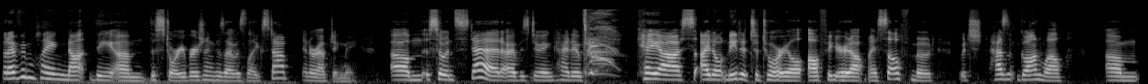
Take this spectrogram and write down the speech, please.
but I've been playing not the um the story version because I was like, stop interrupting me. Um, so instead, I was doing kind of chaos. I don't need a tutorial. I'll figure it out myself mode, which hasn't gone well. Um,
